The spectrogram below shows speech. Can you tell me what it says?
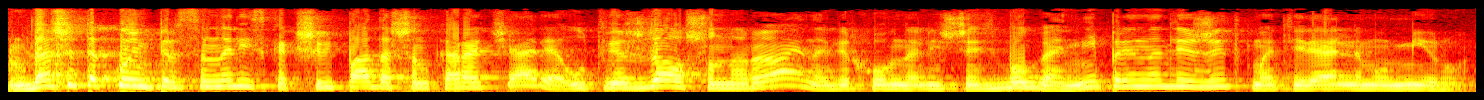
Даже такой имперсоналист, как Шрипада Шанкарачаря, утверждал, что Нарайна, верховная личность Бога, не принадлежит к материальному миру.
